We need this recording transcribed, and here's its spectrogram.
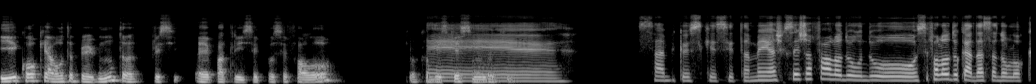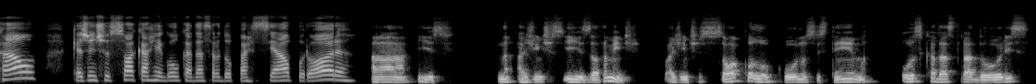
E qual que é a outra pergunta, eh, Patrícia, que você falou? Que eu acabei esquecendo aqui. Sabe que eu esqueci também? Acho que você já falou do do você falou do cadastrador local? Que a gente só carregou o cadastrador parcial por hora? Ah, isso. A gente exatamente. A gente só colocou no sistema os cadastradores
